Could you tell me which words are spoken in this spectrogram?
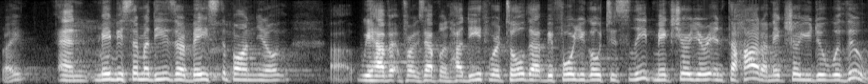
right? And maybe some of these are based upon, you know, uh, we have, for example, in hadith, we're told that before you go to sleep, make sure you're in tahara, make sure you do wudu.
